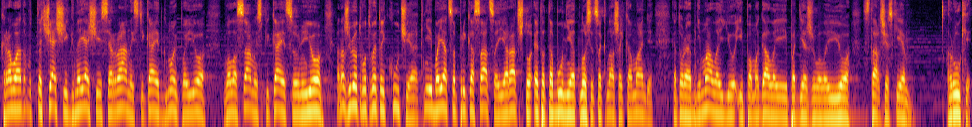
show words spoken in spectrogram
Кровоточащие, гноящиеся раны, стекает гной по ее волосам, испекается у нее. Она живет вот в этой куче, к ней боятся прикасаться, и я рад, что это табу не относится к нашей команде, которая обнимала ее и помогала ей, поддерживала ее старческие руки.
